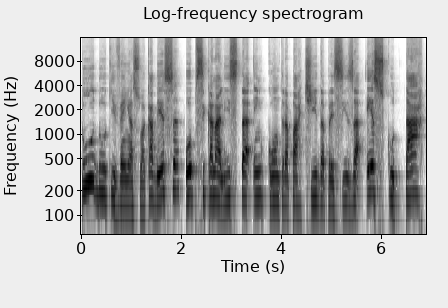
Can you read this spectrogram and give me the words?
tudo o que vem à sua cabeça, o psicanalista, em contrapartida, precisa escutar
